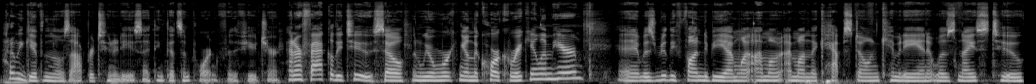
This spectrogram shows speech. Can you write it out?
how do we give them those opportunities? I think that's important for the future. And our faculty too. So when we were working on the core curriculum here, and it was really fun to be. I'm on, I'm on, I'm on the capstone committee, and it was nice to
